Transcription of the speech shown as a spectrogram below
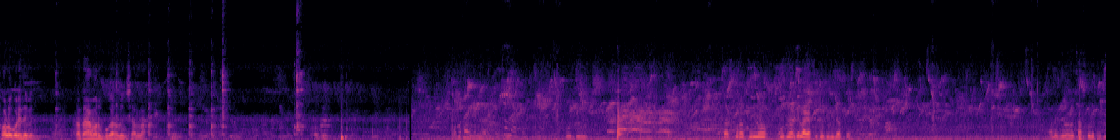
ফলো করে দেবেন। তাতে আমার উপকার হবে ইনশাল্লাহ ওকে কচু চাষ করার জন্য কচু আর কি লাগাচ্ছি, কচু বীজ আছে। আমি যেভাবে চাষ করে থাকি।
